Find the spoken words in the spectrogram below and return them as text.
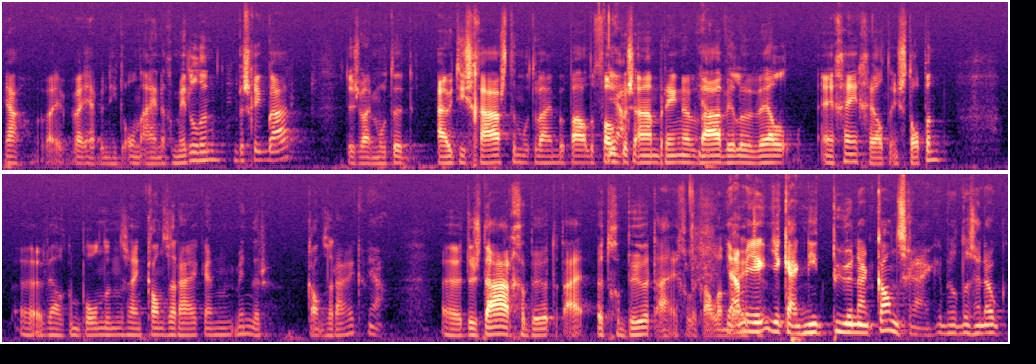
ja, wij, wij hebben niet oneindig middelen beschikbaar. Dus wij moeten uit die schaarste moeten wij een bepaalde focus aanbrengen. Ja. Waar willen we wel en geen geld in stoppen? Eh, welke bonden zijn kansrijk en minder kansrijk? Ja. Eh, dus daar gebeurt het, het gebeurt eigenlijk al een ja, maar je, je kijkt niet puur naar kansrijk. Ik bedoel, er zijn ook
